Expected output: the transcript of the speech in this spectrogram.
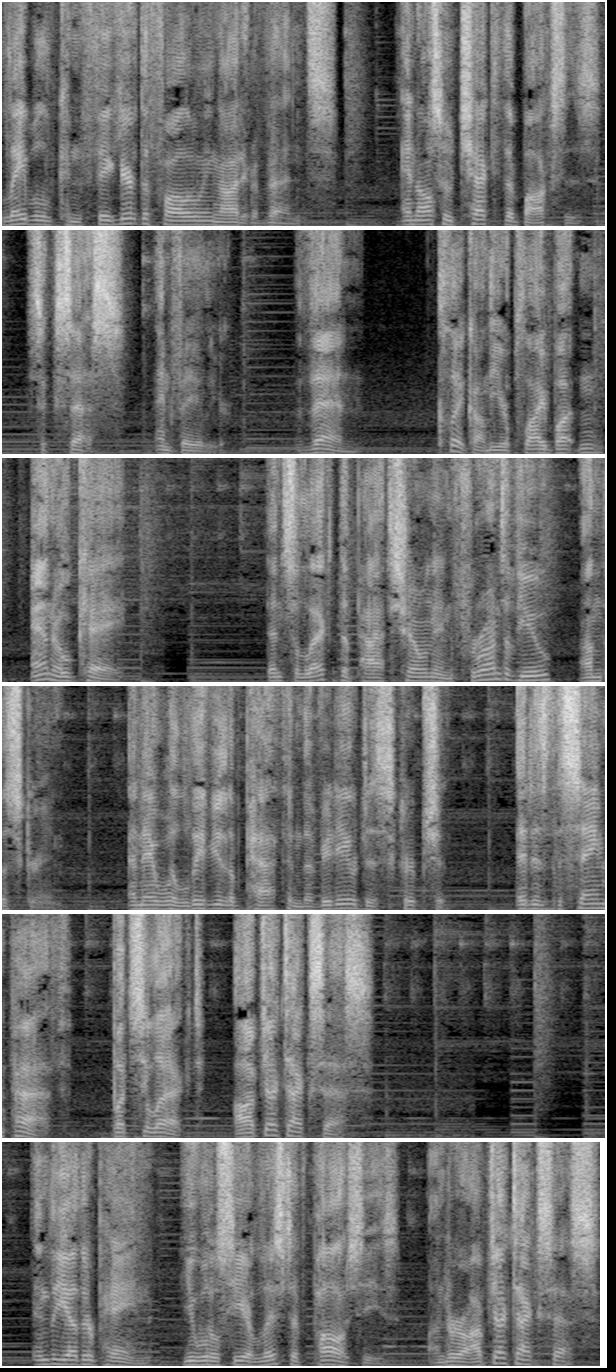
labeled Configure the following audit events. And also check the boxes, Success, and Failure. Then, click on the Apply button, and OK. Then select the path shown in front of you, on the screen. And I will leave you the path in the video description. It is the same path, but select Object Access. In the other pane, you will see a list of policies. Under Object Access,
